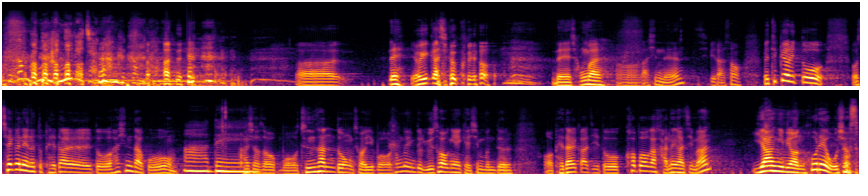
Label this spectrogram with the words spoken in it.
그것만 아니래잖아. 그것만. 어, 네 여기까지였고요. 네 정말 어, 맛있는 집이라서 특별히 또 어, 최근에는 또 배달도 하신다고 아, 네. 하셔서 뭐 둔산동 저희 뭐 성도님들 유성에 계신 분들 어, 배달까지도 커버가 가능하지만 이왕이면 홀에 오셔서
